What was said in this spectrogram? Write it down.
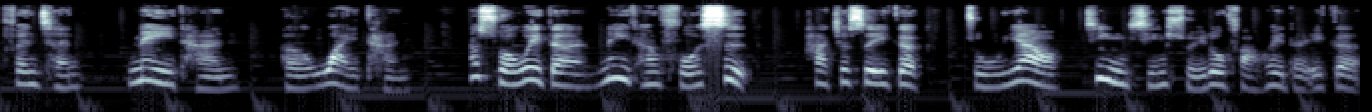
分成。内坛和外坛，那所谓的内坛佛寺，它就是一个主要进行水陆法会的一个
